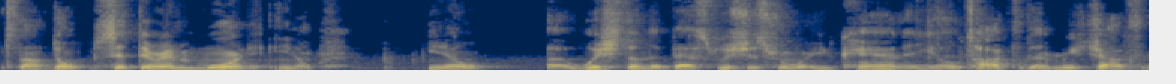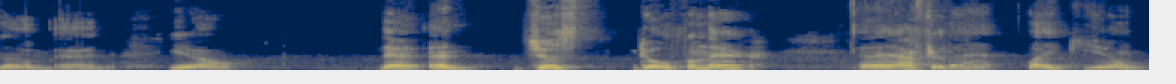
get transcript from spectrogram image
it's not. Don't sit there and mourn it. You know, you know. Uh, wish them the best wishes from where you can, and you know, talk to them, reach out to them, and you know, then and just go from there. And then after that, like you know,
